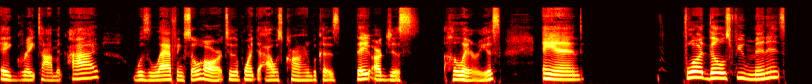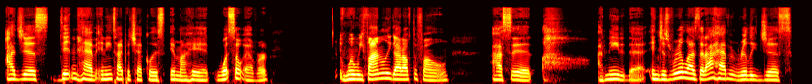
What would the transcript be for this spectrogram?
a great time. And I was laughing so hard to the point that I was crying because they are just hilarious. And for those few minutes, I just didn't have any type of checklist in my head whatsoever. When we finally got off the phone, I said, oh, I needed that. And just realized that I haven't really just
